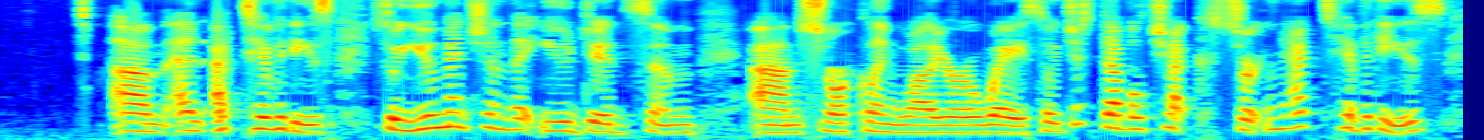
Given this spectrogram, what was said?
Um, and activities. So you mentioned that you did some um, snorkeling while you're away. So just double check certain activities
